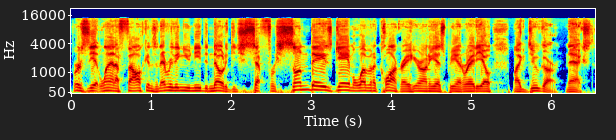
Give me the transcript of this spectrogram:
versus the Atlanta Falcons and everything you need to know to get you set for Sunday's game, 11 o'clock, right here on ESPN Radio. Mike Dugar next.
